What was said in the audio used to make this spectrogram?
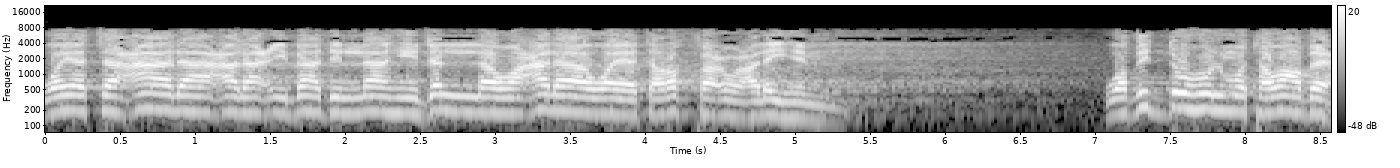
ويتعالى على عباد الله جل وعلا ويترفع عليهم وضده المتواضع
